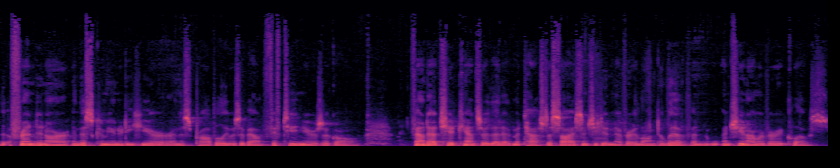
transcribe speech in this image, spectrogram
a friend in our in this community here, and this probably was about 15 years ago. Found out she had cancer that had metastasized, and she didn't have very long to live. And, and she and I were very close.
